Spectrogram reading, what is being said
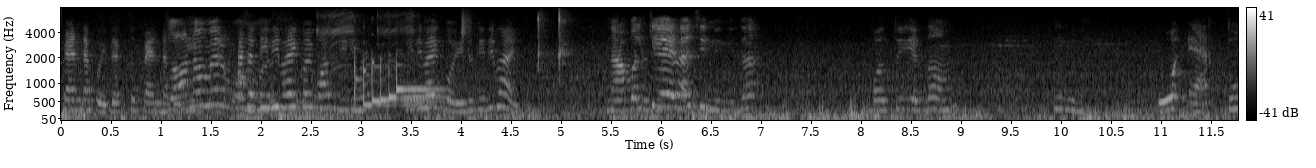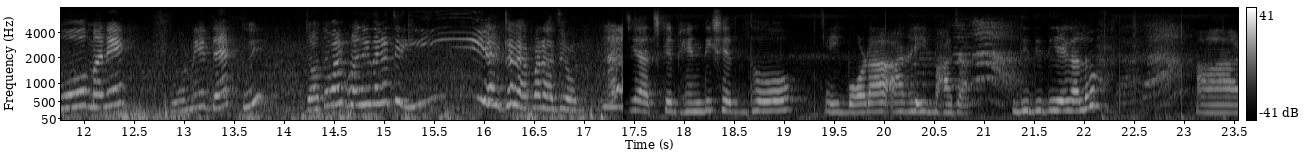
প্যান্ডা কই? দেখ তো প্যান্ডা জনমের আচ্ছা দিদি ভাই কই বল? দিদি ভাই দিদি ভাই কই? এটা দিদি ভাই না বল কে এটা চিনি নি ধর। বল তুই একদম। ও এত মানে ফোনে দেখ তুই যতবার ফোনে দেখাচ্ছে ই একটা ব্যাপার আছে ওর। যে আজকে ভেন্ডি সেদ্ধ, এই বড়া আর এই ভাজা দিদি দিয়ে গেল। আর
